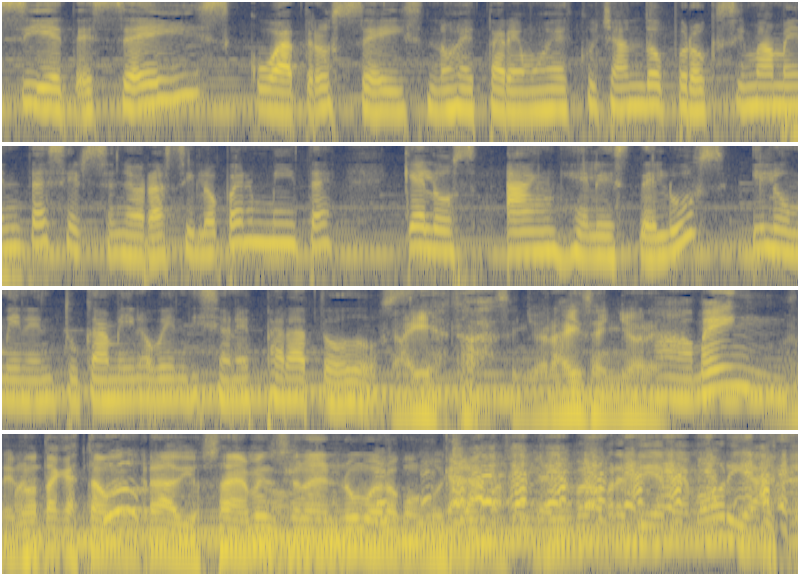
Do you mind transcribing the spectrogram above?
7646. Nos estaremos escuchando próximamente, si el Señor así lo permite, que los ángeles de luz iluminen tu camino. Bendiciones para todos. Ahí está, señoras y señores. Amén. Se nota que estamos en radio. Sabe mencionar el número con cuchara. aprendí de memoria.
